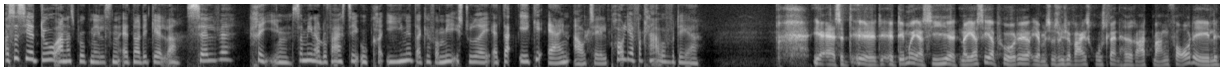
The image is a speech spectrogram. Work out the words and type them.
Og så siger du, Anders Buk Nielsen, at når det gælder selve krigen, så mener du faktisk, det er Ukraine, der kan få mest ud af, at der ikke er en aftale. Prøv lige at forklare, hvorfor det er. Ja, altså det, øh, det, øh, det må jeg sige, at når jeg ser på det, jamen, så synes jeg faktisk, at Rusland havde ret mange fordele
